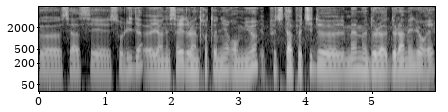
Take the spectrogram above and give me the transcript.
euh, c'est assez solide. Euh, et on essaye de l'entretenir au mieux, et petit à petit de, même de l'améliorer.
